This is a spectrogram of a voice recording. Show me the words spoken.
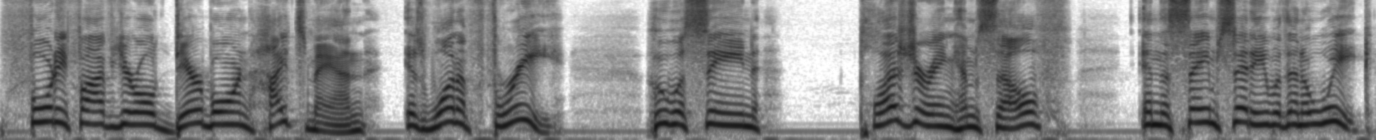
45 year old Dearborn Heights man is one of three who was seen pleasuring himself in the same city within a week.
